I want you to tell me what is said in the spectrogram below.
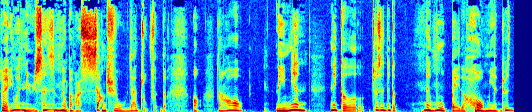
对，因为女生是没有办法上去我们家祖坟的，哦，然后里面那个就是那个那个墓碑的后面，就是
